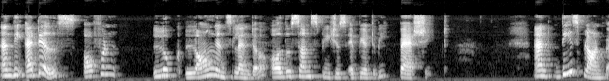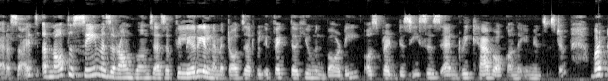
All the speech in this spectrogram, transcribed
And the adults often look long and slender, although some species appear to be pear-shaped. And these plant parasites are not the same as the roundworms as a filarial nematodes that will affect the human body or spread diseases and wreak havoc on the immune system. But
